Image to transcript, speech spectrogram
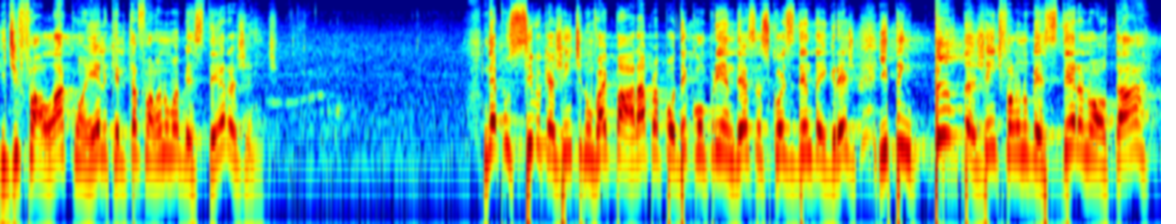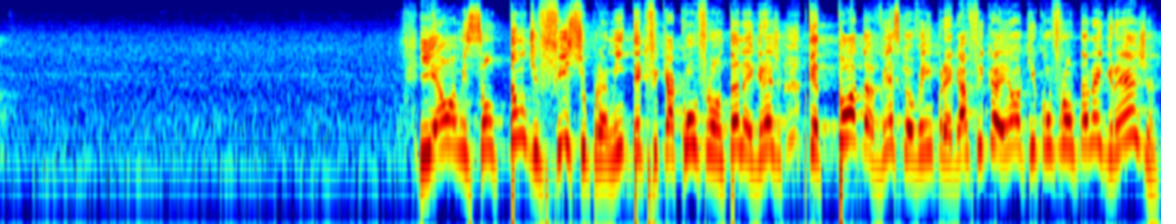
e de falar com ele que ele está falando uma besteira, gente? Não é possível que a gente não vai parar para poder compreender essas coisas dentro da igreja e tem tanta gente falando besteira no altar. E é uma missão tão difícil para mim ter que ficar confrontando a igreja, porque toda vez que eu venho pregar, fica eu aqui confrontando a igreja.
